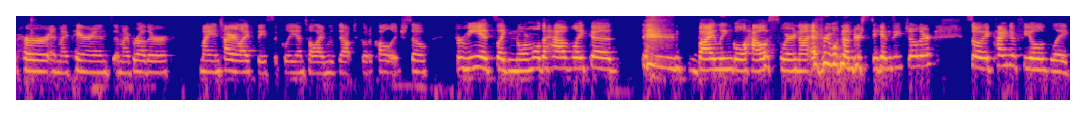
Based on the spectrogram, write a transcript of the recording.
her and my parents and my brother my entire life basically until I moved out to go to college. So for me it's like normal to have like a bilingual house where not everyone understands each other. So it kind of feels like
